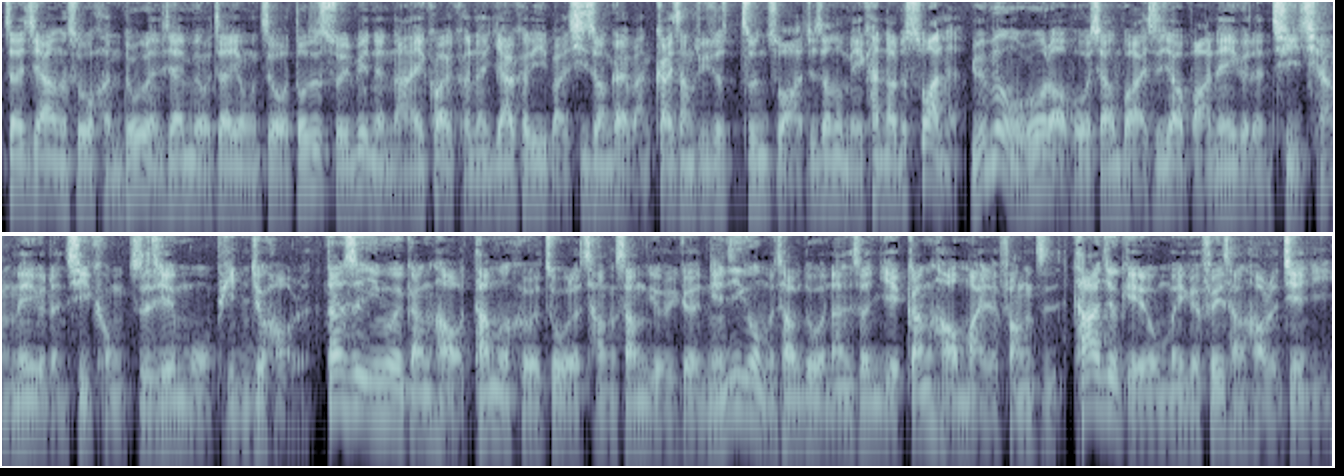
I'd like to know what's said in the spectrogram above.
再加上说很多人现在没有在用之后，都是随便的拿一块可能压克力板、西装盖板盖上去就真抓，就当做没看到就算了。原本我跟我老婆想法还是要把那个冷气墙、那个冷气孔直接抹平就好了。但是因为刚好他们合作的厂商有一个年纪跟我们差不多的男生，也刚好买了房子，他就给了我们一个非常好的建议。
